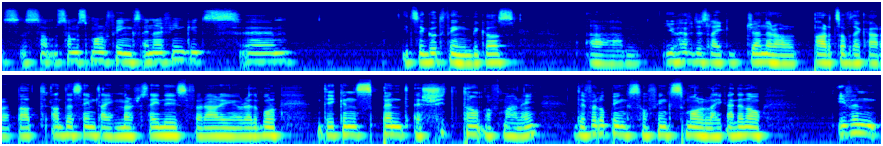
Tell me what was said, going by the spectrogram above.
some some small things, and I think it's um, it's a good thing because um, you have this like general parts of the car, but at the same time, Mercedes, Ferrari, Red Bull, they can spend a shit ton of money developing something small, like I don't know, even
